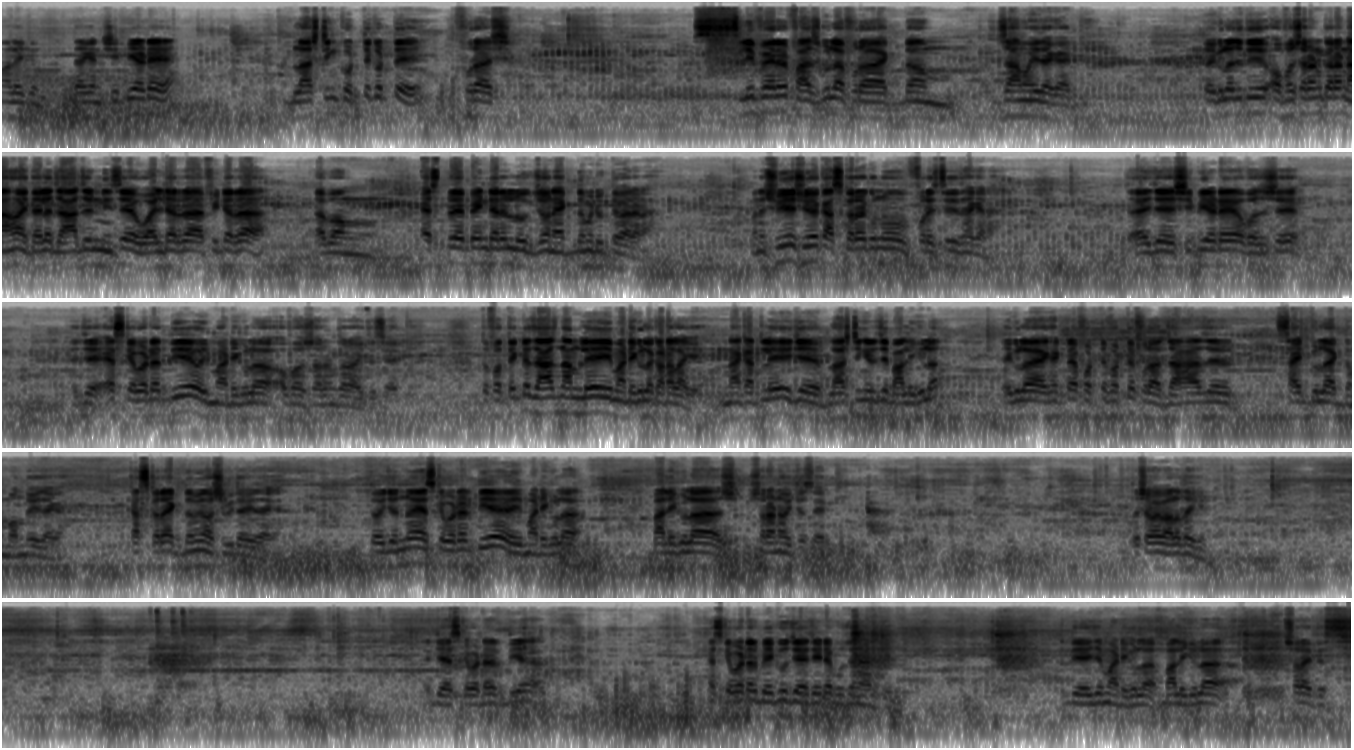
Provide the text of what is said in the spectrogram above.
আলাইকুম দেখেন, শিপইয়ার্ডে ব্লাস্টিং করতে করতে পুরা স্লিপের ফাঁসগুলা পুরা একদম জাম হয়ে যায় আর কি তো এগুলো যদি অপসারণ করা না হয়, তাহলে জাহাজের নিচে ওয়েল্ডাররা, ফিটাররা এবং স্প্রে পেইন্টারের লোকজন একদমই ঢুকতে পারে না। মানে শুয়ে শুয়ে কাজ করার কোনো পরিস্থিতি থাকে না। তাই যে শিপইয়ার্ডে অবশেষে এই যে এসকেভেটার দিয়ে ওই মাটিগুলো অপসারণ করা হইতেছে আর কি। তো প্রত্যেকটা জাহাজ নামলে এই মাটিগুলো কাটা লাগে। না কাটলে এই যে ব্লাস্টিংয়ের যে বালিগুলো, এগুলো এক একটা ফটতে ফটতে পুরা জাহাজের সাইডগুলো একদম বন্ধ হয়ে যায়। কাজ করা একদমই অসুবিধা হয়ে যায়। তো ওই জন্য এসকেভেটার দিয়ে এই মাটিগুলা, বালিগুলা সরানো হইতেছে আর কি। তো সবাই ভালো থাকেন। যে এসকেভেটার দিয়ে এসকেভেটার বেগু যে, যেটা বুঝে না আর কি। দিয়ে এই যে মাটিগুলা, বালিগুলা সরাইতেছে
